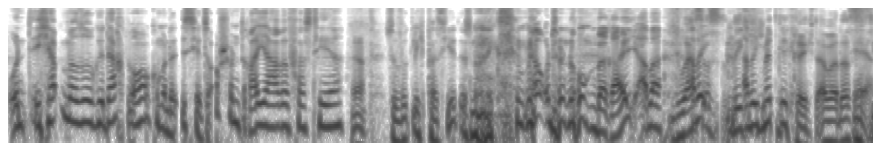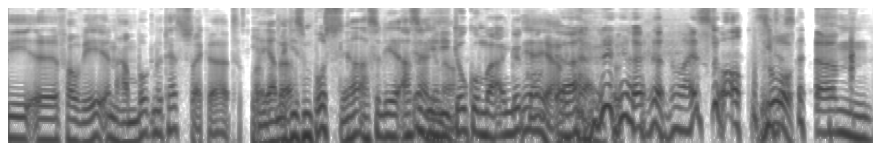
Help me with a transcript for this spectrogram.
Und ich habe mir so gedacht, oh, guck mal, das ist jetzt auch schon drei Jahre fast her. Ja. So wirklich passiert ist, noch nichts im autonomen Bereich, aber. Du hast aber es ich, nicht aber ich, mitgekriegt, aber dass Ja, ja. die äh, VW in Hamburg eine Teststrecke hat. Ja, ja, mit diesem Bus, ja. Hast du dir, hast Ja, du dir genau. die Doku mal angeguckt? Ja, ja, ja, weißt du auch, wie So, ähm,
